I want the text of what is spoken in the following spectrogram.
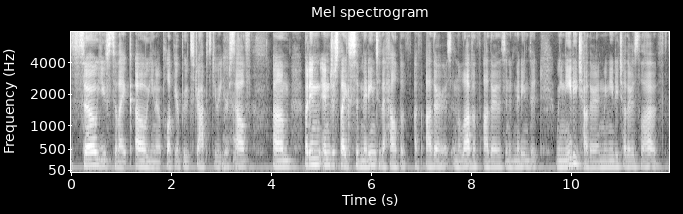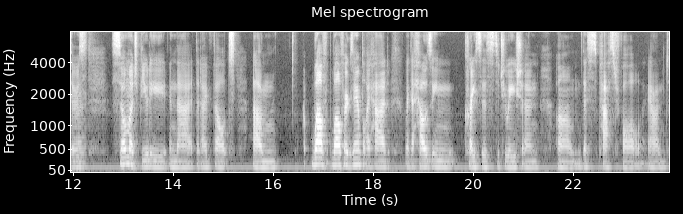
so used to like oh you know pull up your bootstraps do it yourself um, but in, in just like submitting to the help of, of others and the love of others and admitting that we need each other and we need each other's love there's Right. so much beauty in that that I felt um, well well for example I had like a housing crisis situation um, this past fall and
